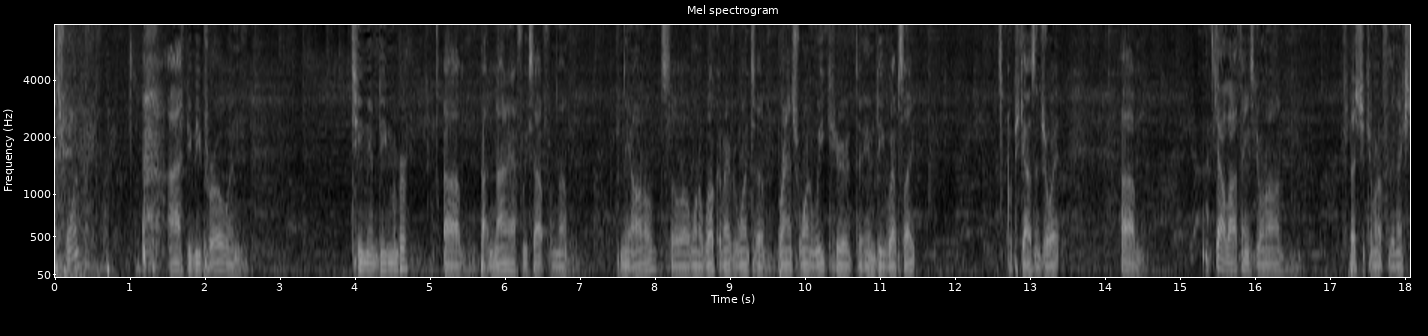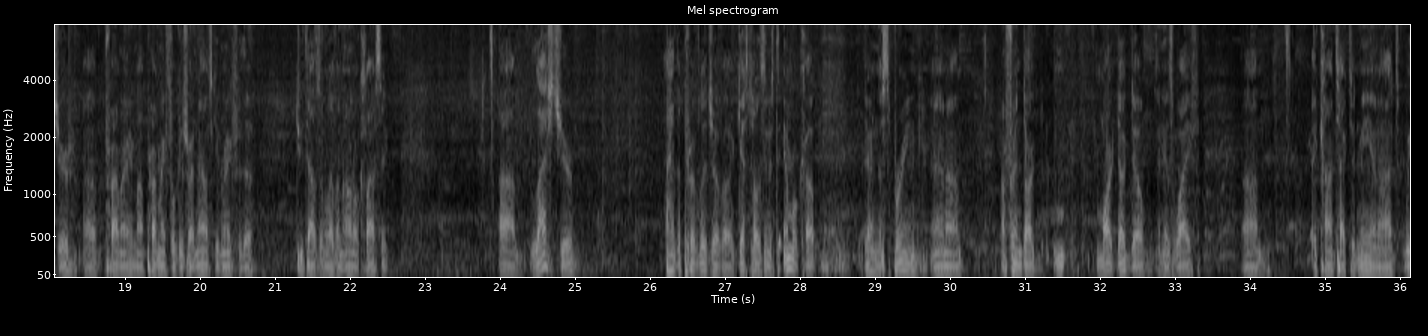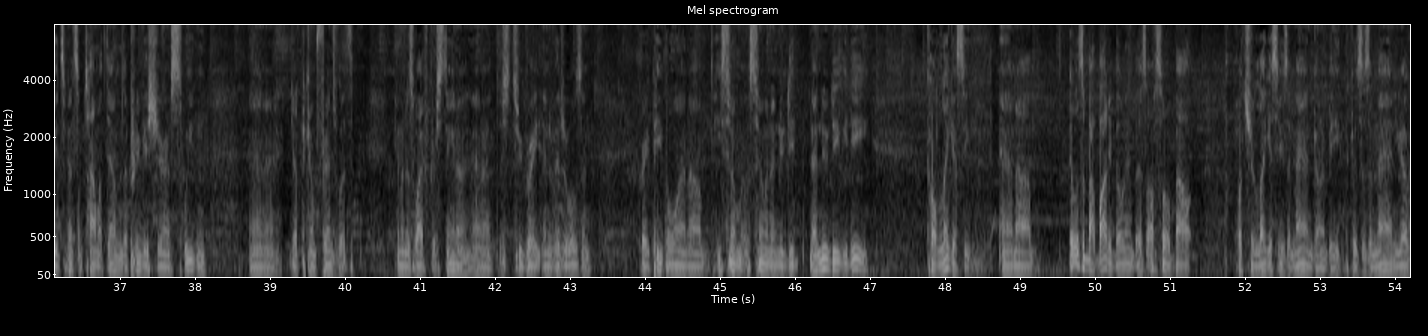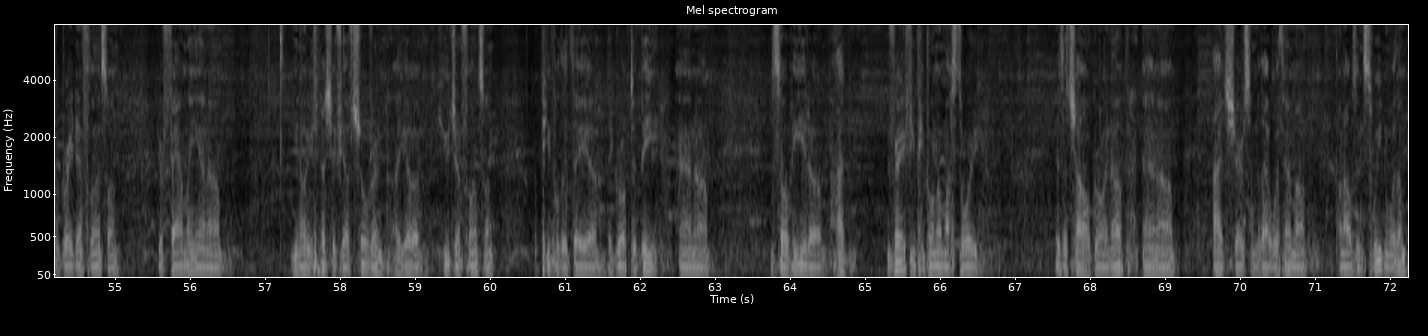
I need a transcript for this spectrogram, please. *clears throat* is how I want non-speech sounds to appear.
Branch Warren, IFBB Pro and Team MD member. Um, about nine and a half weeks out from the from the Arnold, so I want to welcome everyone to Branch Warren week here at the MD website. Hope you guys enjoy it. Um, got a lot of things going on, especially coming up for the next year. Uh, primary, my primary focus right now is getting ready for the 2011 Arnold Classic. Um, last year, I had the privilege of uh, guest hosting at the Emerald Cup there in the spring, and um, my friend Dark, Mark Dugdale and his wife, um, they contacted me, and uh, we had spent some time with them the previous year in Sweden, and uh, got to become friends with him and his wife Christina, and uh, just two great individuals and great people. And um, he's filming, was filming a new D- a new DVD called Legacy, and um, it was about bodybuilding, but it's also about what's your legacy as a man going to be? Because as a man, you have a great influence on your family, and um, you know, especially if you have children, uh, you have a huge influence on the people that they uh, they grow up to be. And um, so he had, um, I very few people know my story as a child growing up, and um, I had shared some of that with him uh, when I was in Sweden with him.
